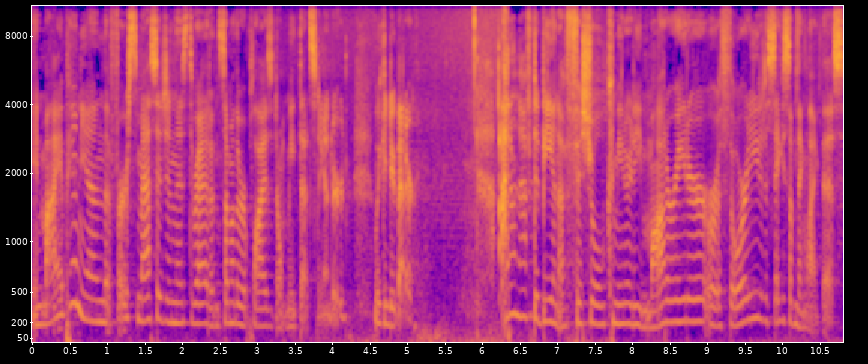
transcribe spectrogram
In my opinion, the first message in this thread and some of the replies don't meet that standard. We can do better. I don't have to be an official community moderator or authority to say something like this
